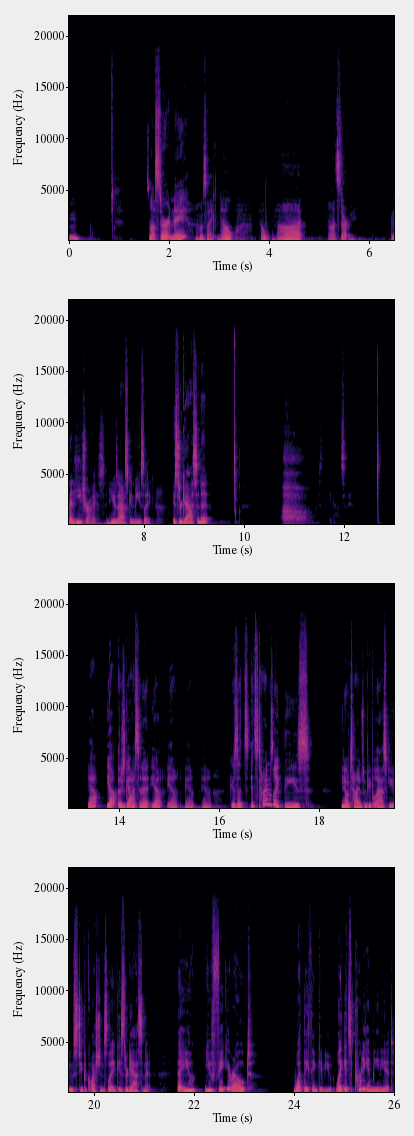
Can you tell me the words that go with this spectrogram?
hmm, it's not starting, eh? I was like, no, nope, not, not starting. And then he tries and he was asking me, he's like, is there gas in it? is there gas in it? yeah, yeah, there's gas in it. Yeah, yeah, yeah, yeah. Because it's it's times like these, you know, times when people ask you stupid questions like, "Is there gas in it?" That you you figure out what they think of you. Like it's pretty immediate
